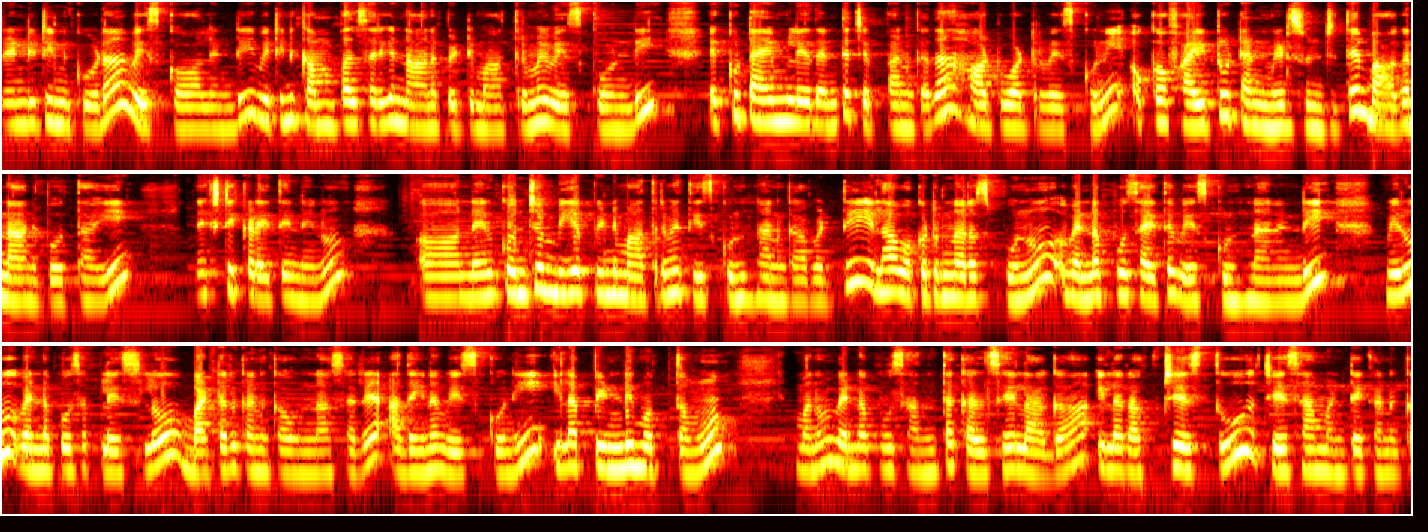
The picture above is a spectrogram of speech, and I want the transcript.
రెండిటిని కూడా వేసుకోవాలండి. వీటిని కంపల్సరీగా నానబెట్టి మాత్రమే వేసుకోండి. ఎక్కువ టైం లేదంటే చెప్పాను కదా హాట్ వాటర్ వేసుకొని ఒక ఫైవ్ టు టెన్ మినిట్స్ ఉంచితే బాగా నానిపోతాయి. నెక్స్ట్ ఇక్కడైతే నేను నేను కొంచెం బియ్య పిండి మాత్రమే తీసుకుంటున్నాను కాబట్టి ఇలా ఒకటిన్నర స్పూను వెన్నపూస అయితే వేసుకుంటున్నానండి. మీరు వెన్నపూస ప్లేస్లో బటర్ కనుక ఉన్నా సరే అదైనా వేసుకొని ఇలా పిండి మొత్తము మనం వెన్నపూస అంతా కలిసేలాగా ఇలా రఫ్ చేస్తూ చేసామంటే కనుక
